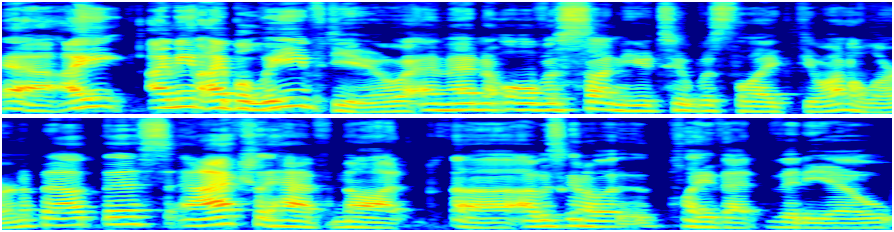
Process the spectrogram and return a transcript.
Yeah, I I mean I believed you, and then all of a sudden YouTube was like, "Do you want to learn about this?" And I actually have not. Uh, I was gonna play that video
